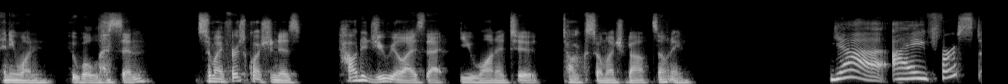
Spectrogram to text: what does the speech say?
anyone who will listen. So, my first question is How did you realize that you wanted to talk so much about zoning? Yeah, I first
